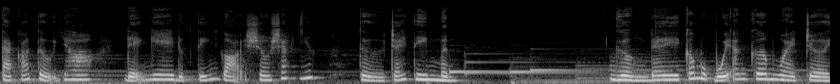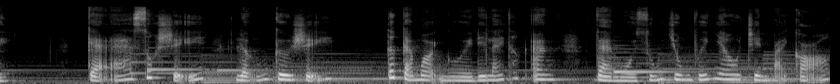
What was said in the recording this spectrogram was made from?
ta có tự do để nghe được tiếng gọi sâu sắc nhất từ trái tim mình. Gần đây có một buổi ăn cơm ngoài trời. Cả xuất sĩ lẫn cư sĩ, tất cả mọi người đi lấy thức ăn và ngồi xuống chung với nhau trên bãi cỏ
